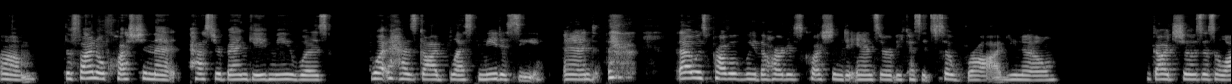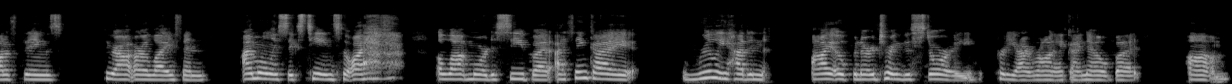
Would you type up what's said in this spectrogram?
Um, the final question that Pastor Ben gave me was, What has God blessed me to see? And that was probably the hardest question to answer because it's so broad, you know. God shows us a lot of things throughout our life, and I'm only 16, so I have a lot more to see, but I think I really had an eye opener during this story. Pretty ironic, I know, but um,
